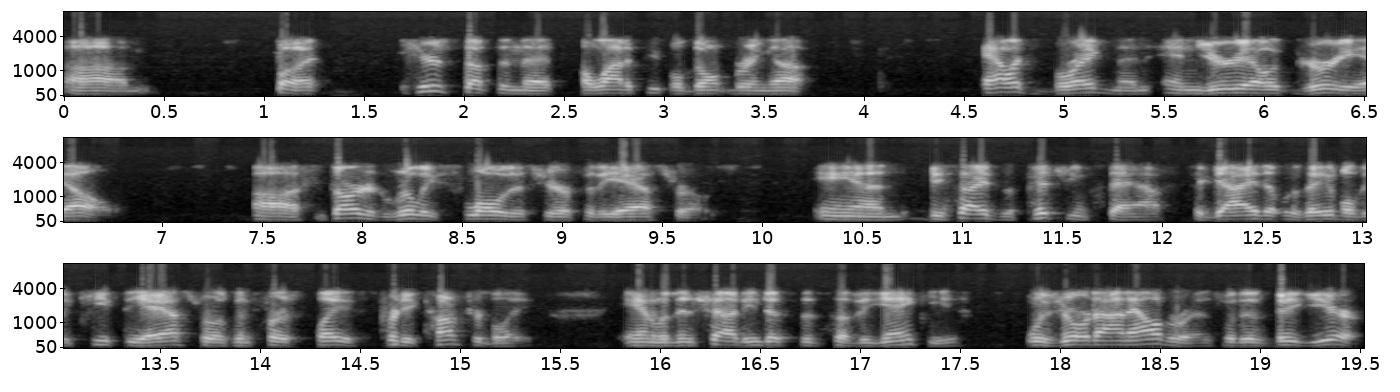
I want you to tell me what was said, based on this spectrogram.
Um, but here's something that a lot of people don't bring up: Alex Bregman and Yuli Gurriel uh, started really slow this year for the Astros. And besides the pitching staff, the guy that was able to keep the Astros in first place pretty comfortably and within shouting distance of the Yankees was Yordan Alvarez with his big year.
